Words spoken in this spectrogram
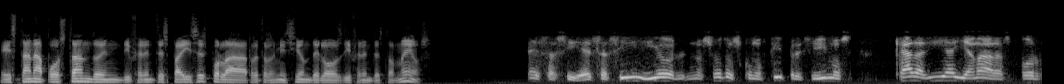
están apostando en diferentes países por la retransmisión de los diferentes torneos. Es así, es así. Yo, nosotros como FIP recibimos cada día llamadas por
